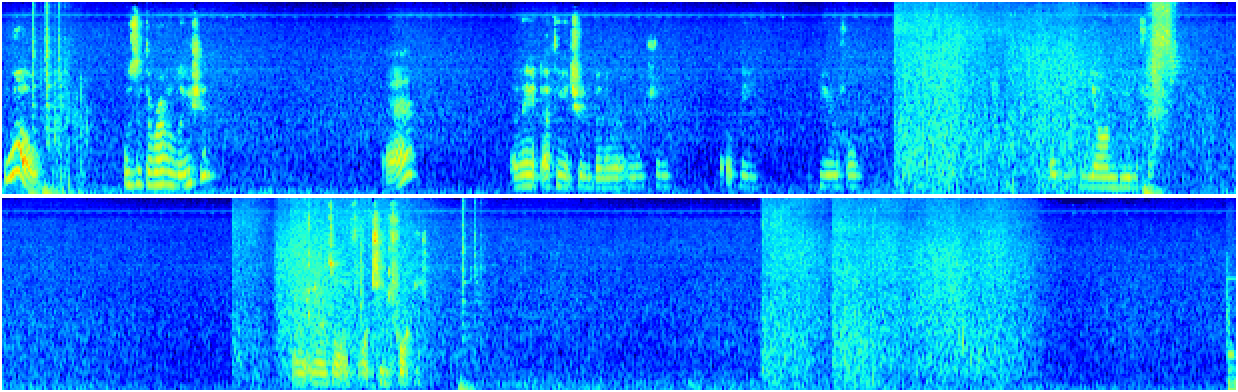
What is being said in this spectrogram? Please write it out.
Whoa! Was it the revolution? Eh? I think I think it should have been the revolution. That would be beautiful. That would be beyond beautiful. Oh wait, no, it's only fourteen forty. Okay,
